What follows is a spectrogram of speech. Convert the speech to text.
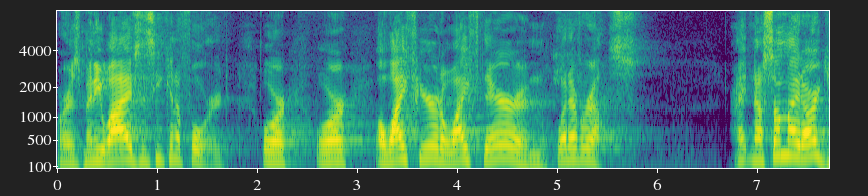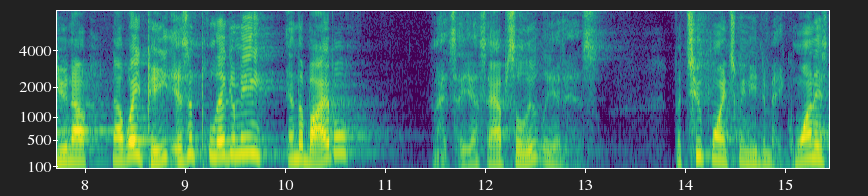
or as many wives as he can afford, or, or a wife here and a wife there and whatever else. Right? Now, some might argue, now, now wait, Pete, isn't polygamy in the Bible? And I'd say, yes, absolutely it is. But two points we need to make. One is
